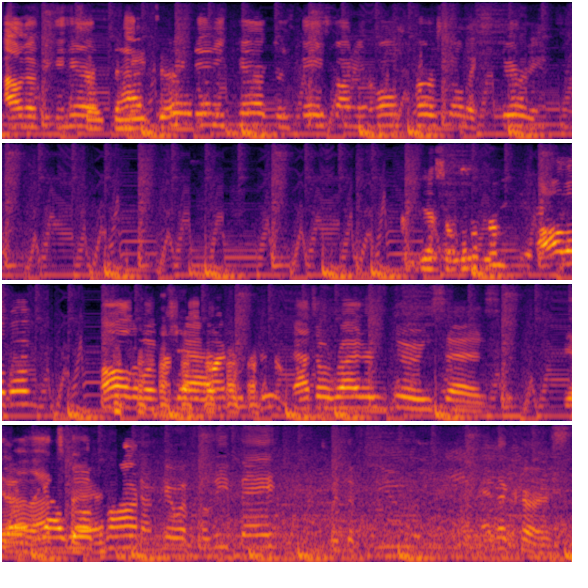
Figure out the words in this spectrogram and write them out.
I don't know if you can hear it. Have you create any characters based on your own personal experience? Yes, all of them. All of them? All of them, Chad. That's what writers do, he says. Yeah, so we that's got Will fair. Conn. I'm here with Felipe with the few and the cursed.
